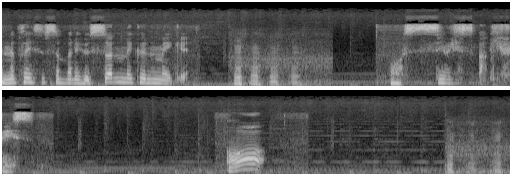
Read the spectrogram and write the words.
In the place of somebody who suddenly couldn't make it. Oh, serious ugly face. Oh!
